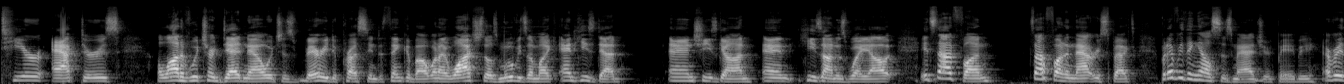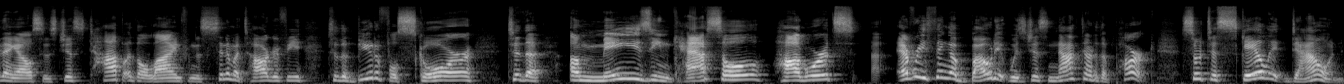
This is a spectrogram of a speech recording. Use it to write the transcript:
tier actors, a lot of which are dead now, which is very depressing to think about. When I watch those movies, I'm like, and he's dead and she's gone, and he's on his way out. It's not fun. It's not fun in that respect, but everything else is magic, baby. Everything else is just top of the line from the cinematography to the beautiful score to the amazing castle, Hogwarts. Everything about it was just knocked out of the park. So to scale it down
